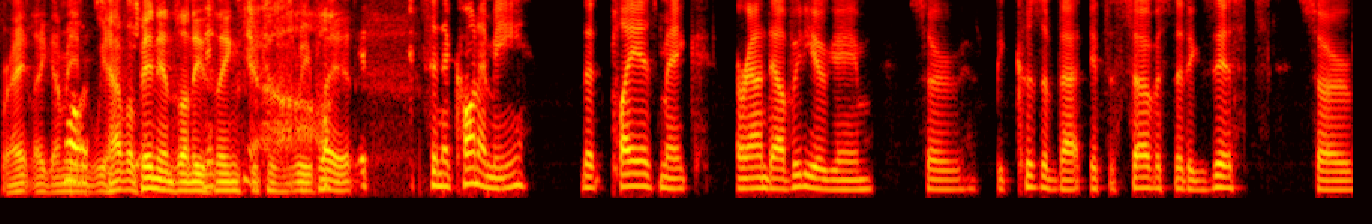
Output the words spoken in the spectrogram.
right? Like, I mean, Well, we have opinions on these it's- things because we play it. It, it's an economy that players make around our video game. So because of that, it's a service that exists. So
